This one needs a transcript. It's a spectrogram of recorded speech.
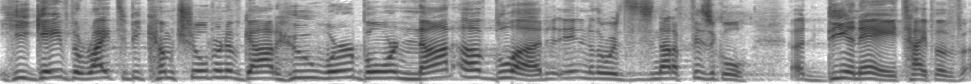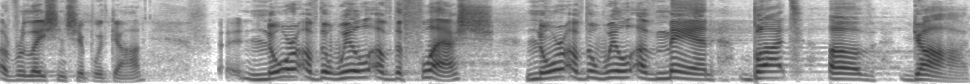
he gave the right to become children of God who were born not of blood. In other words, this is not a physical uh, DNA type of, of relationship with God, nor of the will of the flesh, nor of the will of man, but of God.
